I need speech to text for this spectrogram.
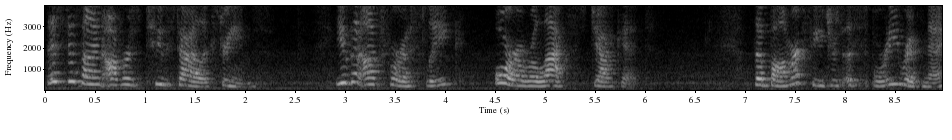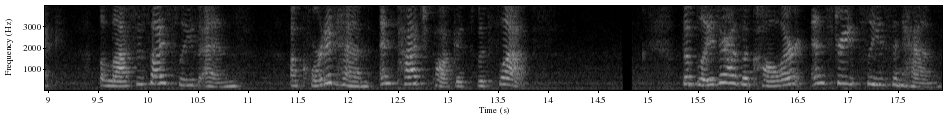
This design offers two style extremes. You can opt for a sleek, or a relaxed jacket. The bomber features a sporty rib neck, elasticized sleeve ends, a corded hem, and patch pockets with flaps. The blazer has a collar and straight sleeves and hem.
